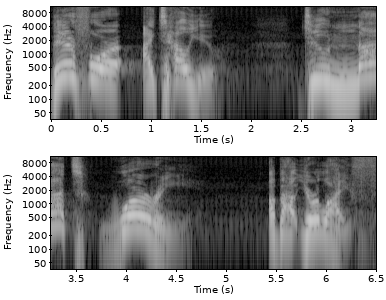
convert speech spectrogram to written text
Therefore, I tell you, do not worry about your life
